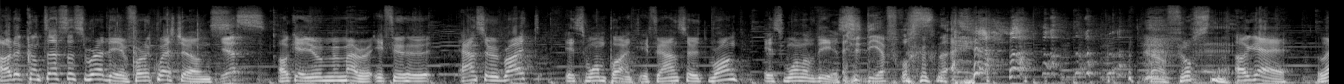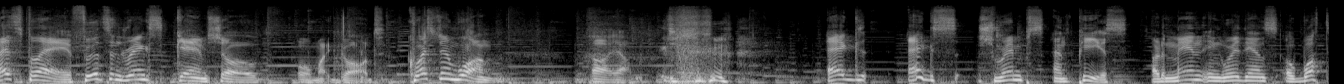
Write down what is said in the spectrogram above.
Are the contestants ready for the questions? Yes. Okay, you remember, if you answer it right, it's one point. If you answer it wrong, it's one of these. De er frosne. Den er frossen. Okay, let's play Foods and Drinks game show. Oh my god. Question one. Oh, yeah. Egg, eggs, shrimps, and peas are the main ingredients of what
